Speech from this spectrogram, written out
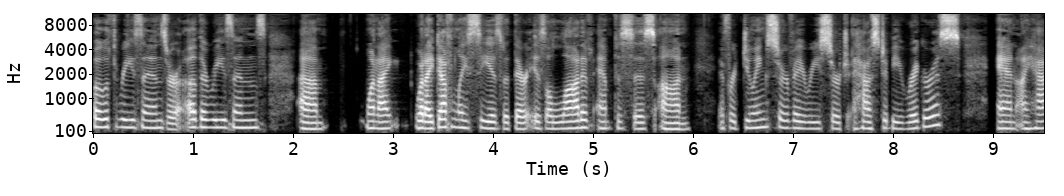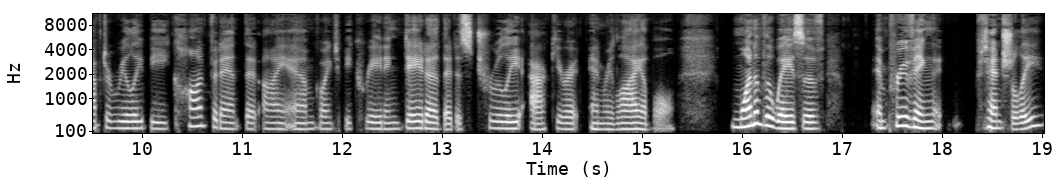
both reasons or other reasons, um, when I what I definitely see is that there is a lot of emphasis on if we're doing survey research, it has to be rigorous, and I have to really be confident that I am going to be creating data that is truly accurate and reliable. One of the ways of improving potentially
